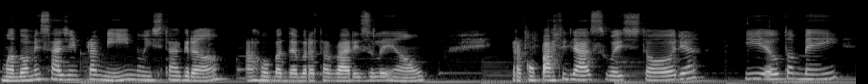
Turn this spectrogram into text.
Manda uma mensagem para mim no Instagram, arroba para compartilhar a sua história. E eu também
